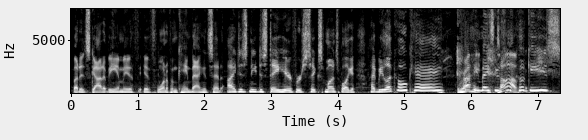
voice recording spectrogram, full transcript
but it's got to be. I mean, if, if one of them came back and said, "I just need to stay here for six months," while I get, I'd be like, "Okay, let me Right, make it's you some cookies."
